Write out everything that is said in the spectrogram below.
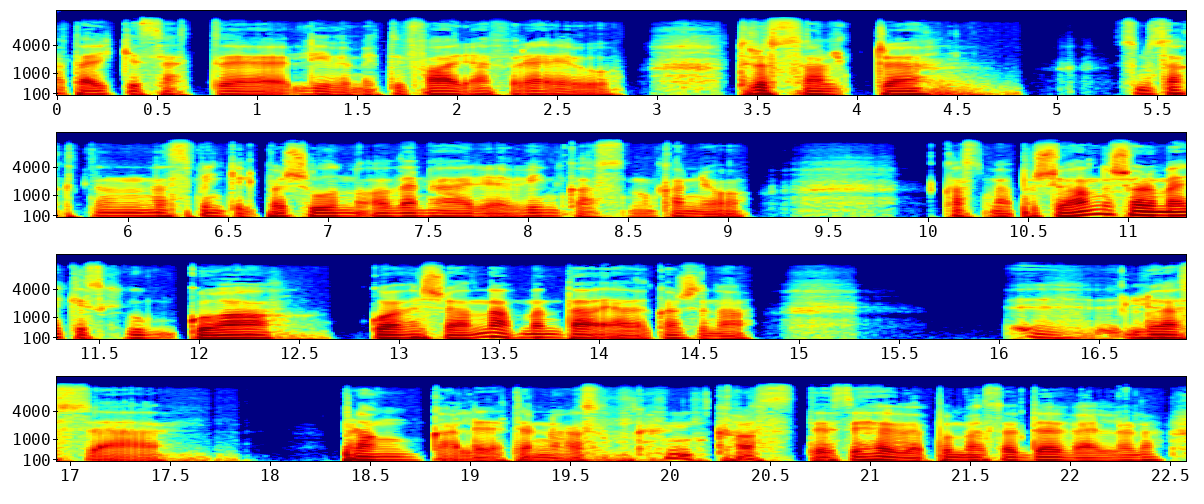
at jeg ikke setter livet mitt i fare. For jeg er jo tross alt, uh, som sagt, en spinkel person, og denne vindkassen kan jo kaste meg på sjøen. Selv om jeg ikke skulle gå, gå ved sjøen, da. Men da er det kanskje noe løse planker eller et eller annet som kan kastes i hodet på meg så jeg døver eller noe.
